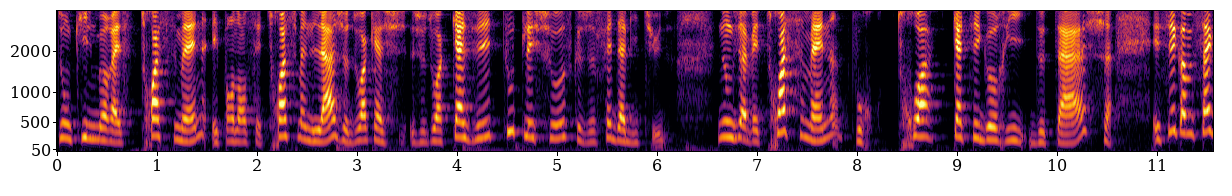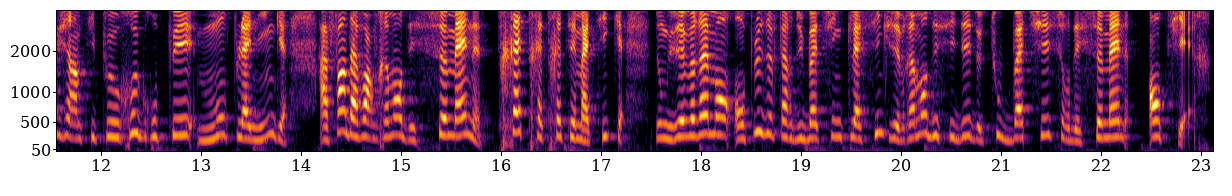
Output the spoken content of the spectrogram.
donc il me reste trois semaines et pendant ces trois semaines-là, je dois, caser toutes les choses que je fais d'habitude. Donc j'avais trois semaines pour trois catégories de tâches. Et c'est comme ça que j'ai un petit peu regroupé mon planning afin d'avoir vraiment des semaines très très très thématiques. Donc j'ai vraiment, en plus de faire du batching classique, j'ai vraiment décidé de tout batcher sur des semaines entières.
